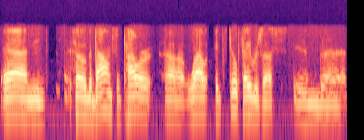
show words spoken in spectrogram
And so the balance of power, uh, while it still favors us in the,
